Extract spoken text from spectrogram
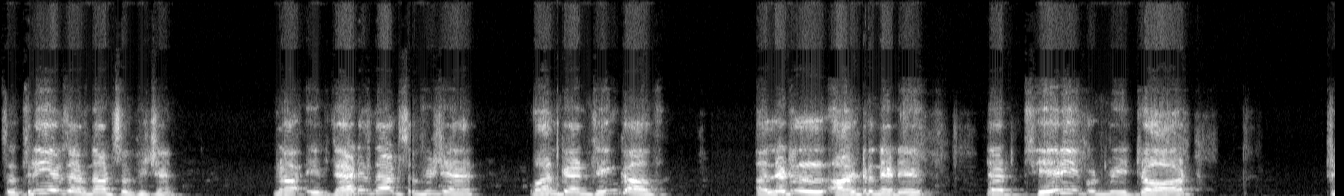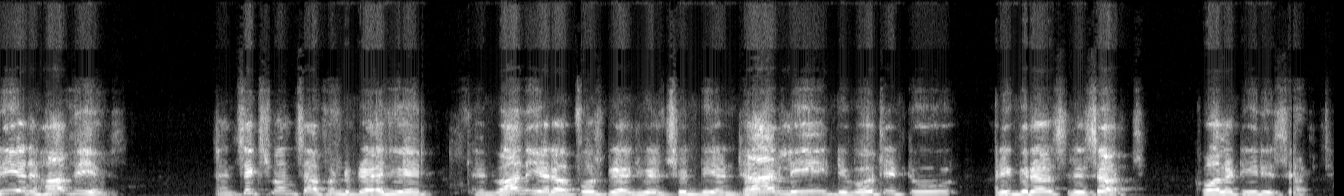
So three years are not sufficient. Now, if that is not sufficient, one can think of a little alternative that theory could be taught three and a half years and six months of undergraduate and one year of postgraduate should be entirely devoted to rigorous research, quality research.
